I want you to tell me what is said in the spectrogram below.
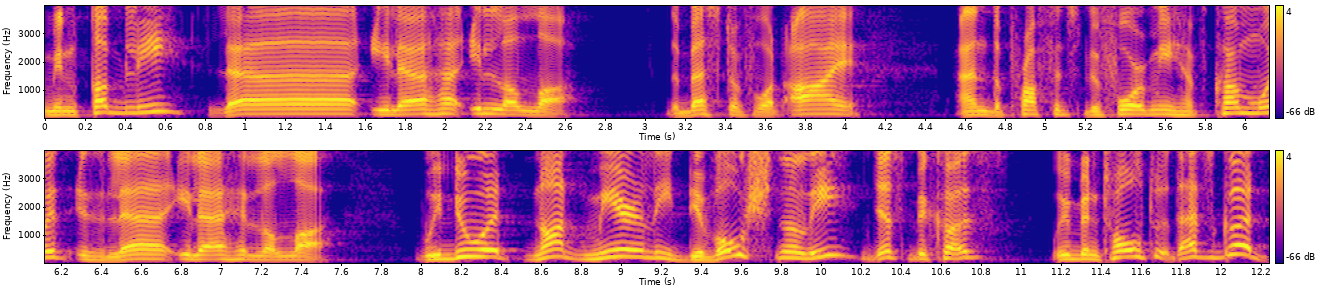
من قبلي لا إله إلا الله. The best of what I and the prophets before me have come with is La ilaha illallah. We do it not merely devotionally, just because we've been told to. That's good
